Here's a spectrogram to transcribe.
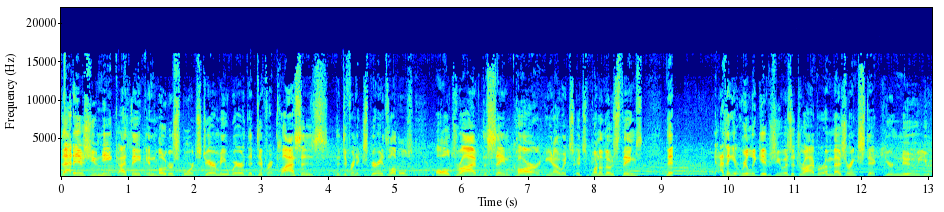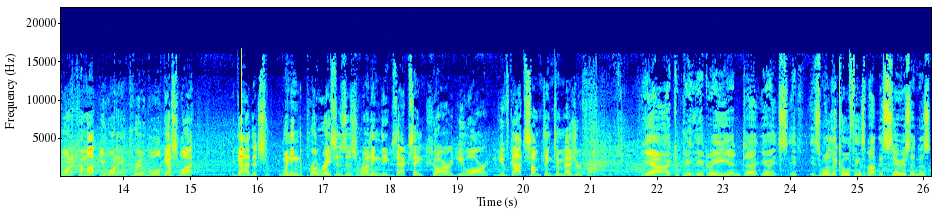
that is unique, I think, in motorsports, Jeremy, where the different classes, the different experience levels, all drive the same car. You know, it's it's one of those things that I think it really gives you as a driver a measuring stick. You're new, you want to come up, you want to improve. Well, guess what? The guy that's winning the pro races is running the exact same car you are. You've got something to measure from. Yeah, I completely agree, and uh, you know, it's it, it's one of the cool things about this series. And there's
